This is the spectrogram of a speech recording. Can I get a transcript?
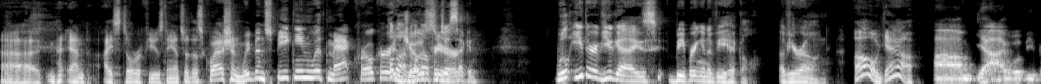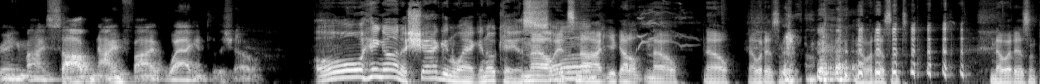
uh, and I still refuse to answer this question. We've been speaking with Matt Kroeker hold and on, Joe hold on for Cyr. just a second. Will either of you guys be bringing a vehicle of your own? Oh yeah, Um, yeah, I will be bringing my Saab 9.5 wagon to the show. Oh, hang on, a shaggin' wagon. Okay, a no, it's not. You gotta no, no, no, it isn't. No, it isn't. No, it isn't.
